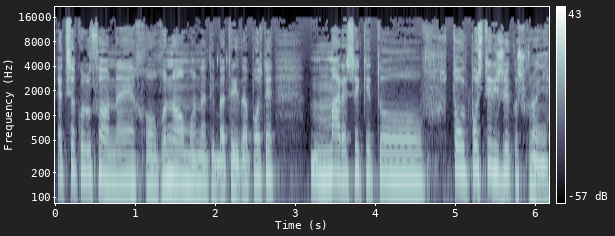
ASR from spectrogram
Εξακολουθώ να έχω γνώμονα την πατρίδα. Οπότε μ' άρεσε και το, το υποστηρίζω 20 χρόνια.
